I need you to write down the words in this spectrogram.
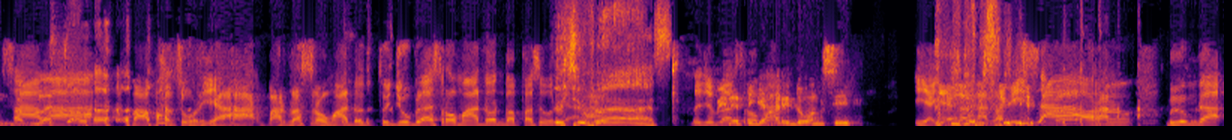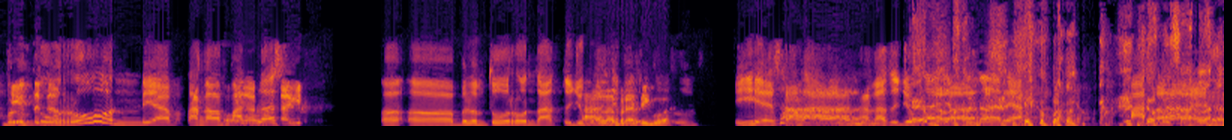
14. Salah. Bapak Surya, 14 Ramadan, 17 Ramadan Bapak Surya. 17. 17 Ada tiga hari Ramadan. doang sih. Iya, iya nggak nggak bisa. Orang belum da, belum Gitu dong. turun dia tanggal Oh, 14 Lagi- eh, eh, belum turun, ta- 17 Salah berarti turun. Iya, salah. Salah. Tanggal 17 yang Emang. benar ya. Emang. Patra, salah.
